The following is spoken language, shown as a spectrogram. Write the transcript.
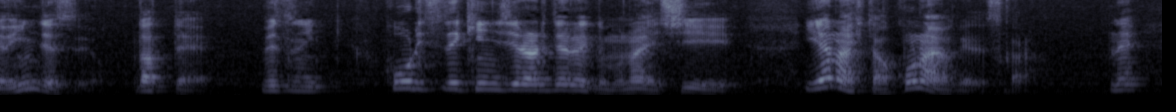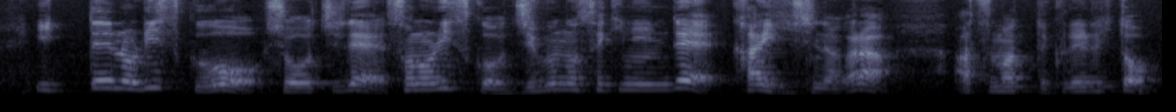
やいいんですよ。だって別に法律で禁じられてるわけでもないし嫌な人は来ないわけですから。ね。一定のリスクを承知でそのリスクを自分の責任で回避しながら集まってくれる人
